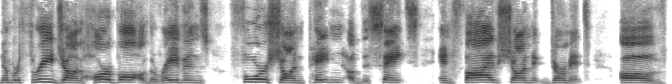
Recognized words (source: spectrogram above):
Number three, John Harbaugh of the Ravens. Four, Sean Payton of the Saints. And five, Sean McDermott of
